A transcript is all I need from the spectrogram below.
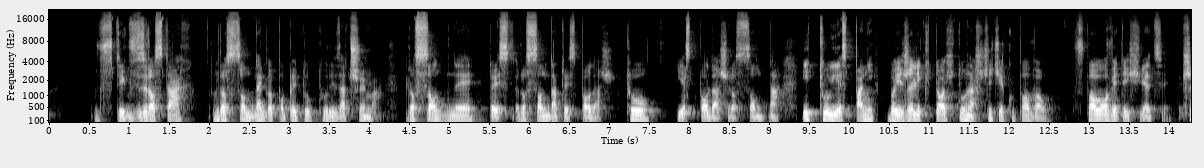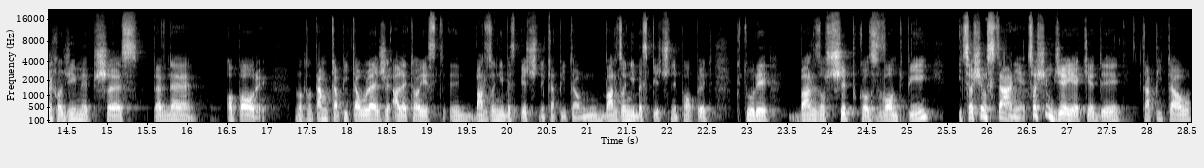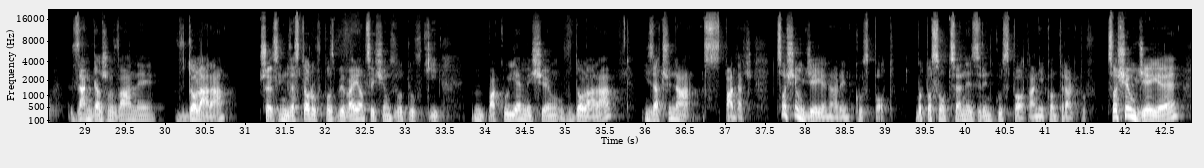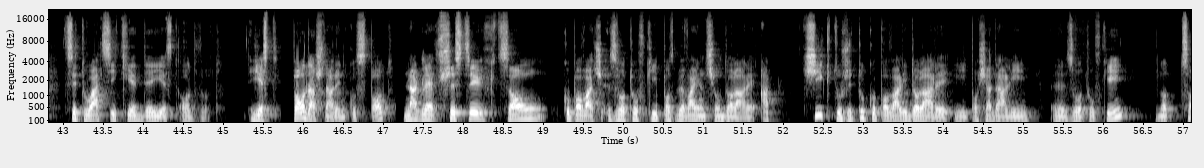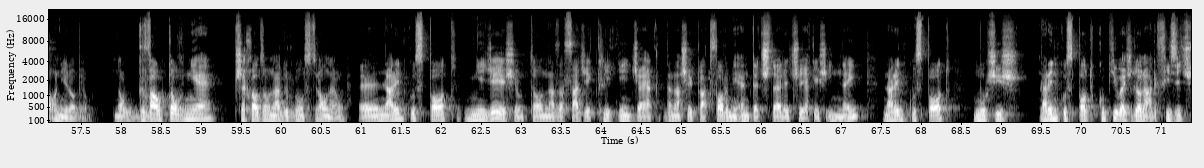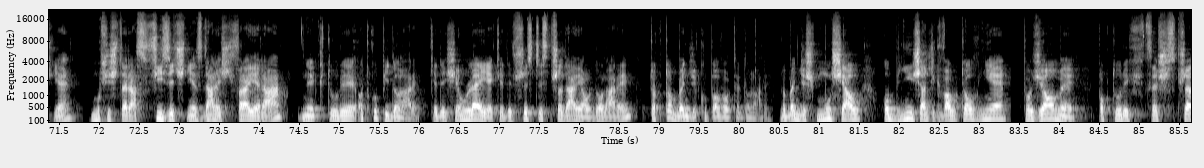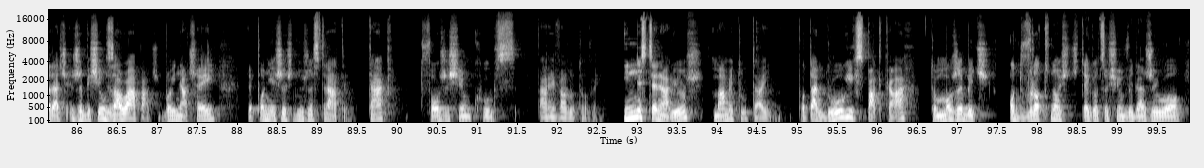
w tych wzrostach rozsądnego popytu, który zatrzyma. Rozsądny to jest rozsądna to jest podaż. Tu jest podaż rozsądna i tu jest panika, bo jeżeli ktoś tu na szczycie kupował w połowie tej świecy, przechodzimy przez pewne opory, no to tam kapitał leży, ale to jest y, bardzo niebezpieczny kapitał, bardzo niebezpieczny popyt, który bardzo szybko zwątpi. I co się stanie? Co się dzieje, kiedy kapitał zaangażowany w dolara przez inwestorów pozbywających się złotówki pakujemy się w dolara i zaczyna spadać. Co się dzieje na rynku spot? Bo to są ceny z rynku spot, a nie kontraktów. Co się dzieje w sytuacji, kiedy jest odwrót? Jest podaż na rynku spot, nagle wszyscy chcą kupować złotówki, pozbywając się dolary, a ci, którzy tu kupowali dolary i posiadali y, złotówki, no co oni robią? No gwałtownie przechodzą na drugą stronę. E, Na rynku spot nie dzieje się to na zasadzie kliknięcia jak na naszej platformie MT4 czy jakiejś innej. Na rynku spot musisz, na rynku spot kupiłeś dolar fizycznie, musisz teraz fizycznie znaleźć frajera, y, który odkupi dolary. Kiedy się leje, kiedy wszyscy sprzedają dolary, to kto będzie kupował te dolary? No będziesz musiał obniżać gwałtownie poziomy, po których chcesz sprzedać, żeby się załapać, bo inaczej poniesiesz duże straty. Tak tworzy się kurs pary walutowej. Inny scenariusz mamy tutaj. Po tak długich spadkach to może być odwrotność tego, co się wydarzyło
